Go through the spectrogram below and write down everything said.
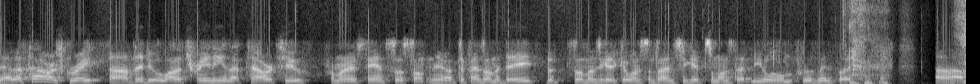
Yeah, that tower is great. Uh, they do a lot of training in that tower too, from what I understand. So, some, you know, it depends on the day, but sometimes you get good ones. Sometimes you get some ones that need a little improvement. But um,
